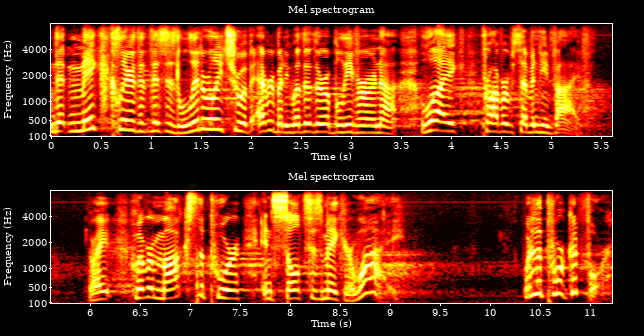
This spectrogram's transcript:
that make clear that this is literally true of everybody, whether they're a believer or not, like Proverbs 17:5. Right? Whoever mocks the poor insults his maker. Why? What are the poor good for?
